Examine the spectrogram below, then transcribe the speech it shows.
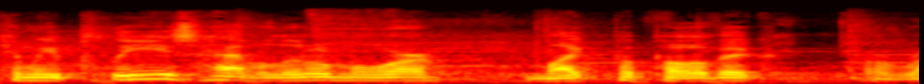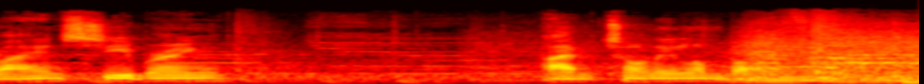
can we please have a little more Mike Popovic or Ryan Sebring? I'm Tony Lombardi.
